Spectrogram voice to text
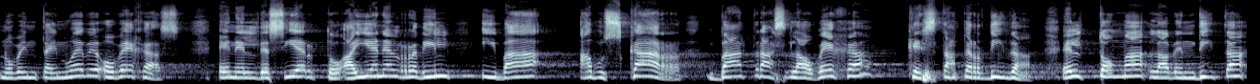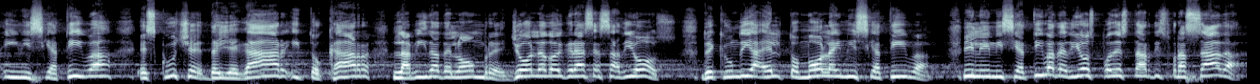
99 ovejas en el desierto, ahí en el redil, y va a buscar, va tras la oveja que está perdida. Él toma la bendita iniciativa, escuche, de llegar y tocar la vida del hombre. Yo le doy gracias a Dios de que un día Él tomó la iniciativa. Y la iniciativa de Dios puede estar disfrazada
